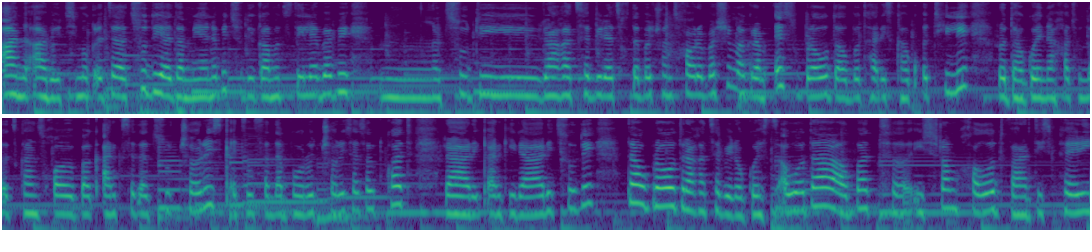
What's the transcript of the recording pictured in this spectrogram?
ან არ ვიცი, მოკლედ ცუდი ადამიანები, ცუდი გამოცდილებები, ცუდი რაღაცები რაც ხდება ჩვენ ცხოვრებაში, მაგრამ ეს უბრალოდ ალბათ არის გაკვეთილი, რომ დაგვენახათ უნდაც განსხვავება კარგსა და ცუდ შორის, კეთილსა და ბოროტ შორის, ასე ვთქვათ, რა არის კარგი, რა არის ცუდი და უბრალოდ რაღაცები რო გვესწავლო და ალბათ ის რომ მხოლოდ ვარდისფერი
